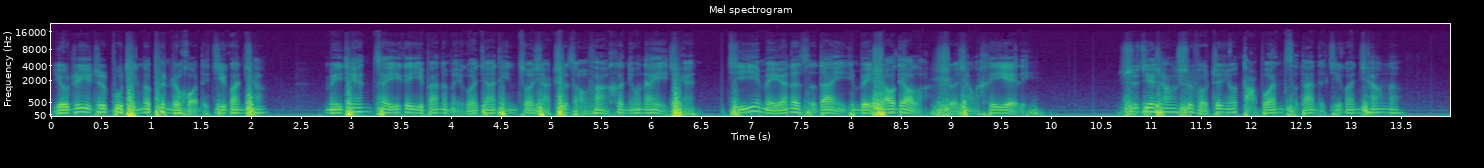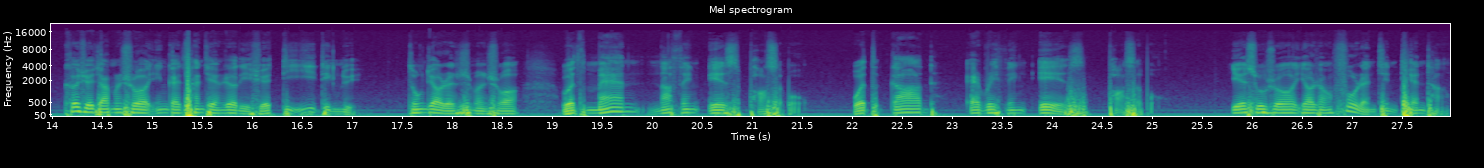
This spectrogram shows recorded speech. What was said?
有着一支不停地喷着火的机关枪。每天在一个一般的美国家庭坐下吃早饭、喝牛奶以前，几亿美元的子弹已经被烧掉了，射向了黑夜里。世界上是否真有打不完子弹的机关枪呢？科学家们说应该参见热力学第一定律。宗教人士们说：“With man, nothing is possible; with God, everything is possible。”耶稣说要让富人进天堂，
